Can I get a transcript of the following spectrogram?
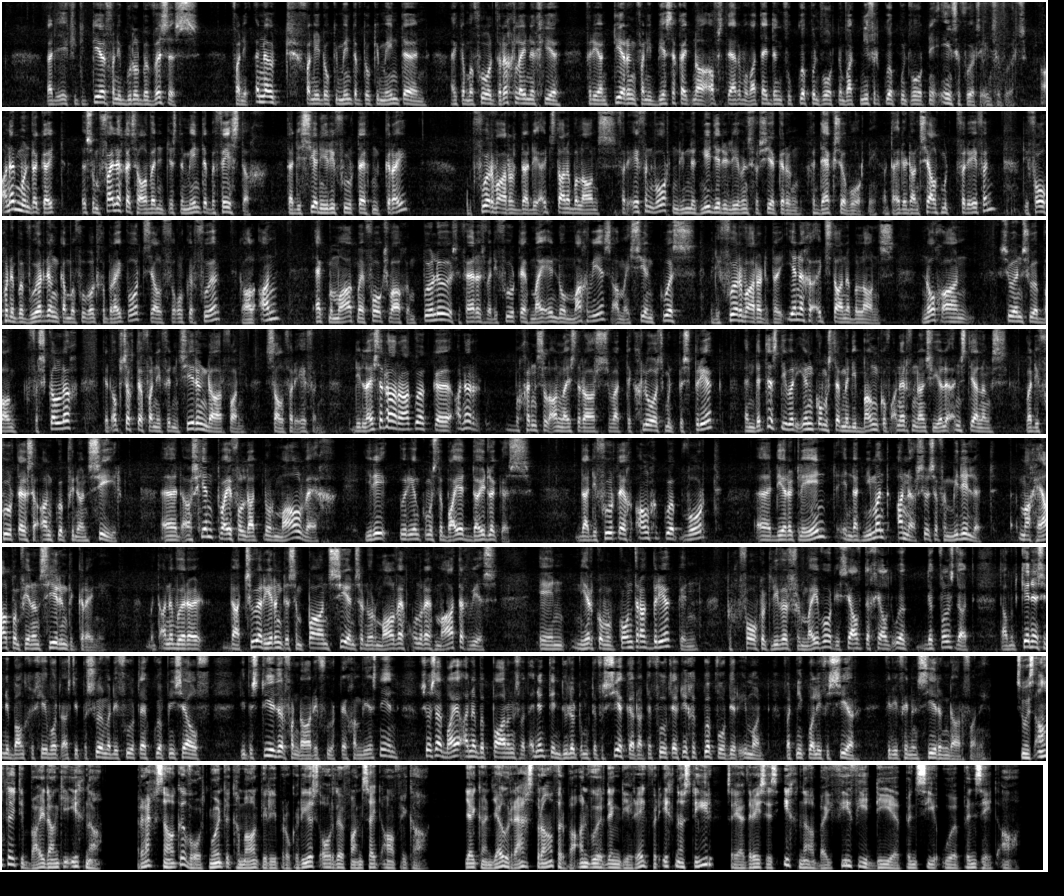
dat die eksekuteur van die boedel bewus is van die inhoud van die dokumente of dokumente en hy kan byvoorbeeld riglyne gee vir die hantering van die besigheid na afsterwe wat hy dink verkoop moet word en wat nie verkoop moet word nie ensovoorts ensovoorts. 'n Ander moontlikheid is om veiligheidshalwe in die testamente bevestig dat die seun hierdie voertuig moet kry op voorwaarde dat die uitstaande balans vereffen word indien dit nie deur die lewensversekering gedek sou word nie. Want hy dit dan self moet vereffen. Die volgende bewoording kan byvoorbeeld gebruik word, self volker voor. Ek haal aan Ek bemaak my Volkswagen Polo sover as wat die voertuig my eiendom mag wees aan my seun Koos met die voorwaarde dat hy enige uitstaande balans nog aan so en so bank verskuldig ten opsigte van die finansiering daarvan sal vereffen. Die luisteraar raak ook 'n uh, ander beginsel aan luisteraars wat ek glo ons moet bespreek en dit is die ooreenkomste met die bank of ander finansiële instellings wat die voertuig se aankoop finansier. Uh, Daar's geen twyfel dat normaalweg hierdie ooreenkomste baie duidelik is dat die voertuig aangekoop word uh, deur 'n kliënt en dat niemand anders soos 'n familielid mag help om finansiering te kry nie. Met ander woorde dat so 'n reding tussen pa en seun se normaalweg onregmatig wees en neerkom op kontrakbreuk en gevolglik liewer vermy word. Dieselfde geld ook dikwels dat daar moet kennis in die bank gegee word as die persoon wat die voertuig koop nie self die bestuurder van daardie voertuig gaan wees nie en soos daar baie ander bepalinge wat eintlik ten doel het om te verseker dat 'n voertuig nie gekoop word deur iemand wat nie kwalifiseer vir die finansiering daarvan nie. Soos altyd baie dankie Ignas. Regsaake word moontlik gemaak deur die Prokureursorde van Suid-Afrika. Jy kan jou regsvrae vir beantwoording direk vir Ignas stuur. Sy adres is igna@ffd.co.za.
